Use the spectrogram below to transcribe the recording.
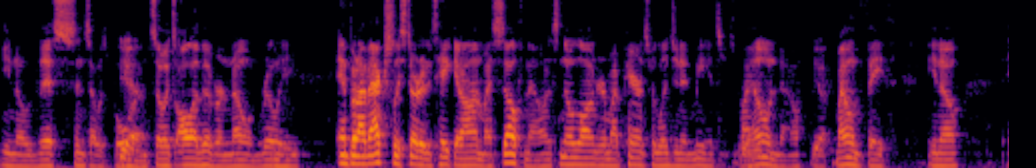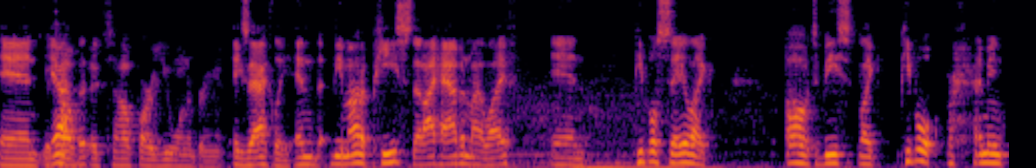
you know, this since I was born. Yeah. Mm-hmm. So it's all I've ever known, really. And but I've actually started to take it on myself now, and it's no longer my parents' religion and me. It's my Right. own now. Yeah. my own faith. You know, and It's yeah, how, that- it's how far you want to bring it. Exactly. And th- the amount of peace that I have in my life, and people say, like, oh, to be like, people, I mean,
